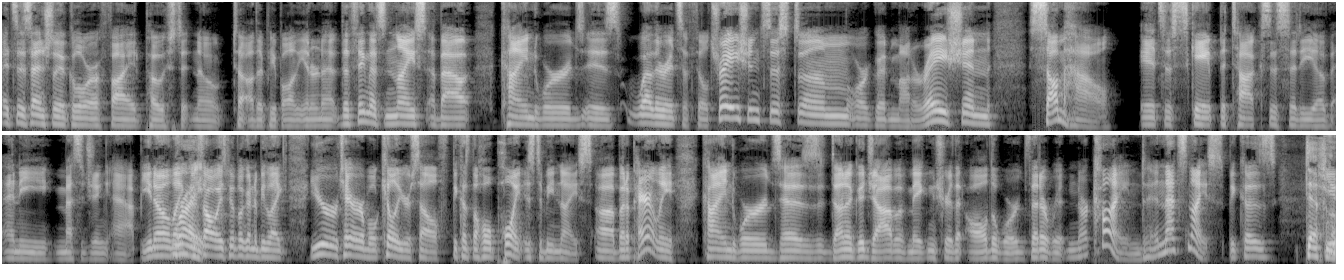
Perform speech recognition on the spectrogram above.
It's essentially a glorified post-it note to other people on the internet. The thing that's nice about kind words is whether it's a filtration system or good moderation, somehow it's escaped the toxicity of any messaging app. You know, like Right. there's always people are going to be like, "You're terrible, kill yourself," because the whole point is to be nice. Uh, but apparently, Kind Words has done a good job of making sure that all the words that are written are kind, and that's nice because Definitely. you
